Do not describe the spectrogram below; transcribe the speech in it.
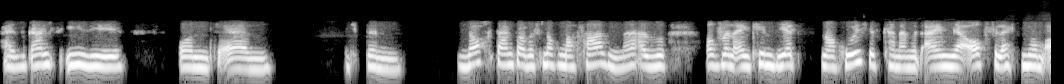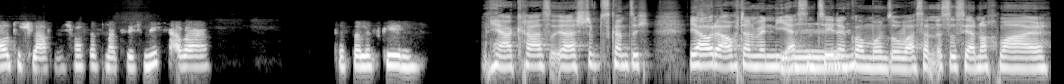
Also ganz easy. Und ähm, ich bin noch dankbar, aber es noch immer Phasen. Ne? Also auch wenn ein Kind jetzt noch ruhig ist, kann er mit einem ja auch vielleicht nur im Auto schlafen. Ich hoffe das natürlich nicht, aber das soll es geben. Ja, krass. Ja, stimmt, das kann sich. Ja, oder auch dann, wenn die ersten Mhm. Zähne kommen und sowas, dann ist es ja noch mal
